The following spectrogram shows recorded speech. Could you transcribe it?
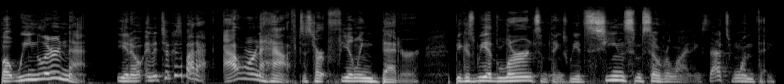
But we learn that, you know, and it took us about an hour and a half to start feeling better because we had learned some things. We had seen some silver linings. That's one thing.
